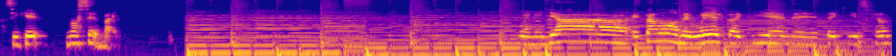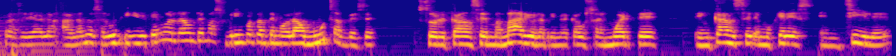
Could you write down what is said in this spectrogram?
Así que no se vayan. Bueno, ya estamos de vuelta aquí en eh, TX Health para seguir hablando de salud y queremos hablar de un tema súper importante, hemos hablado muchas veces sobre el cáncer mamario, la primera causa de muerte en cáncer en mujeres en Chile.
